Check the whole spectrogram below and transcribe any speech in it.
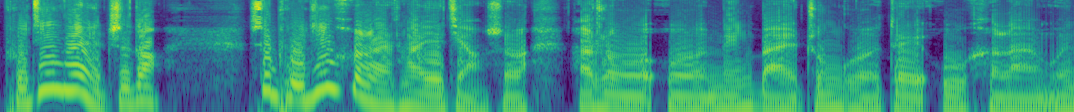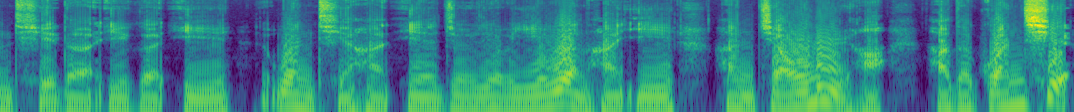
普京他也知道，所以普京后来他也讲说，他说我我明白中国对乌克兰问题的一个疑问题哈，也就有疑问和疑很焦虑哈，他的关切。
